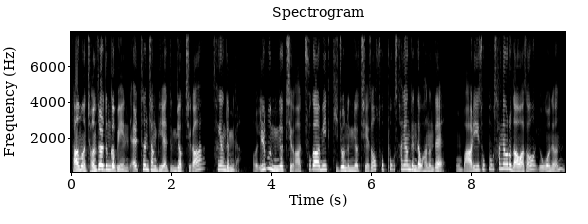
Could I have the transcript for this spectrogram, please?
다음은 전설 등급인 엘튼 장비의 능력치가 상향됩니다. 어, 일부 능력치가 추가 및 기존 능력치에서 소폭 상향된다고 하는데 어, 말이 소폭 상향으로 나와서 요거는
